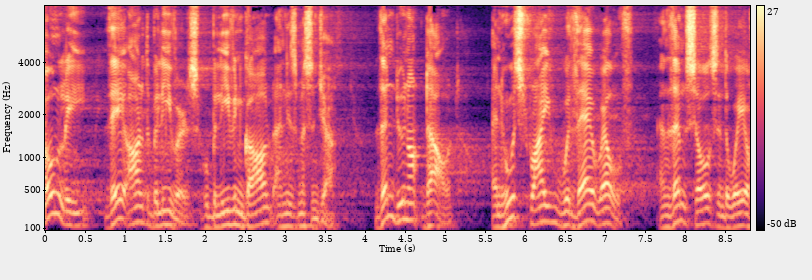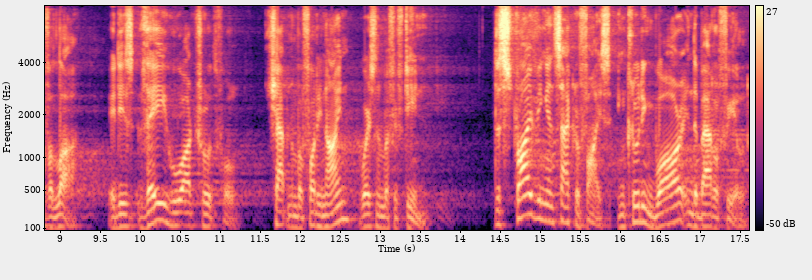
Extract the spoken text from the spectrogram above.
Only they are the believers who believe in God and His Messenger. Then do not doubt, and who strive with their wealth and themselves in the way of Allah. It is they who are truthful. Chapter number 49, verse number 15. The striving and sacrifice, including war in the battlefield,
